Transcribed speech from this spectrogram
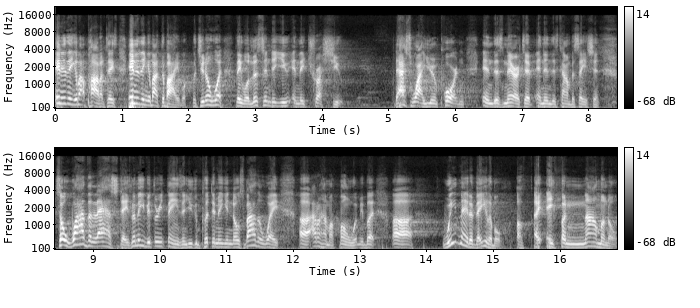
anything about politics, anything about the Bible. But you know what? They will listen to you and they trust you. That's why you're important in this narrative and in this conversation. So why the last days? Let me give you three things and you can put them in your notes. By the way, uh, I don't have my phone with me, but uh, we've made available a, a, a phenomenal,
